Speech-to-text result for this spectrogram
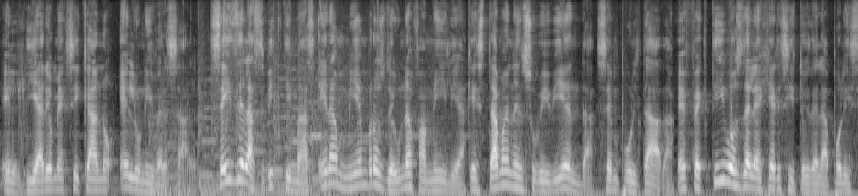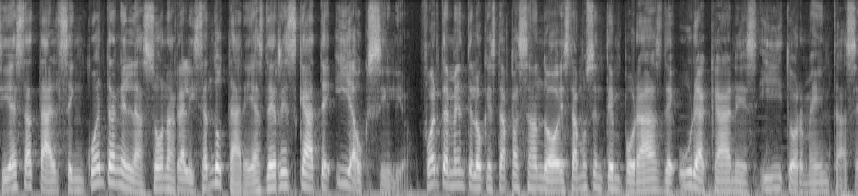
el diario mexicano El Universal. Seis de las víctimas eran miembros de una familia que estaban en su vivienda sepultada. Efectivos del ejército y de la policía estatal se encuentran en la zona realizando tareas de rescate y auxilio. Fuertemente lo que está pasando, estamos en temporadas de huracanes y tormentas.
